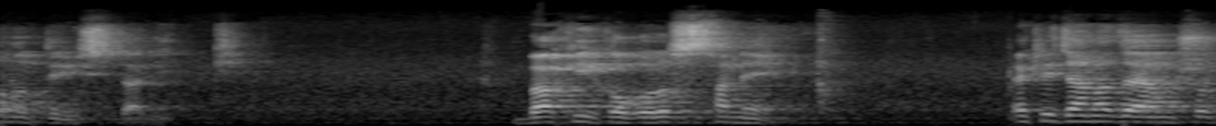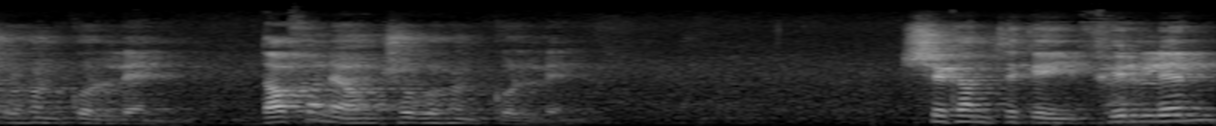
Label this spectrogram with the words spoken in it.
উনত্রিশ তারিখ। বাকি কবরস্থানে একটি জানাজায় অংশগ্রহণ করলেন, দাফনে অংশগ্রহণ করলেন। সেখান থেকেই ফিরলেন।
